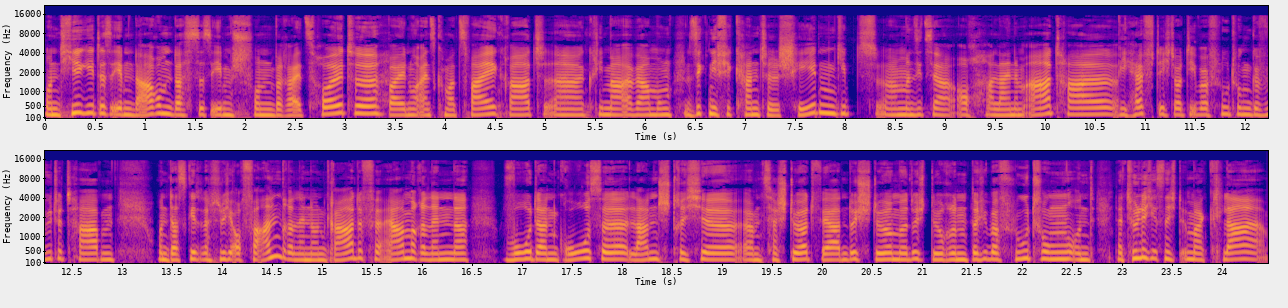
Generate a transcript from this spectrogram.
Und hier geht es eben darum, dass es eben schon bereits heute bei nur 1,2 Grad äh, Klimaerwärmung signifikante Schäden gibt. man sieht es ja auch allein im Ahrtal, wie heftig dort die Überflutungen gewütet haben. Und das gilt natürlich auch für andere Länder und gerade für ärmere Länder, wo dann große Landstriche ähm, zerstört werden durch Stürme, durch Dürren, durch Überflutungen. Und natürlich ist nicht immer klar,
